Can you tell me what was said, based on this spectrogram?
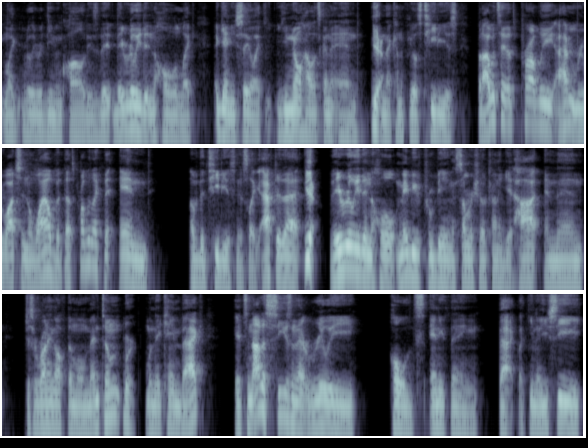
like really redeeming qualities, they they really didn't hold like again, you say like you know how it's gonna end, Yeah. and that kind of feels tedious. But I would say that's probably I haven't rewatched it in a while, but that's probably like the end of the tediousness. Like after that, Yeah. they really didn't hold maybe from being a summer show trying to get hot and then just running off the momentum Word. when they came back. It's not a season that really holds anything back. Like you know, you see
